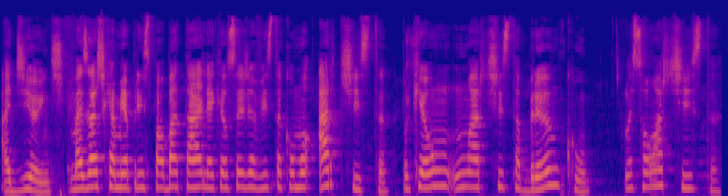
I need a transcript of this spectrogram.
adiante. Mas eu acho que a minha principal batalha é que eu seja vista como artista. Porque um, um artista branco, é só um artista.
